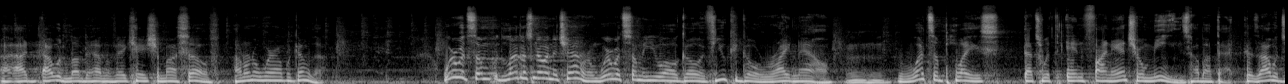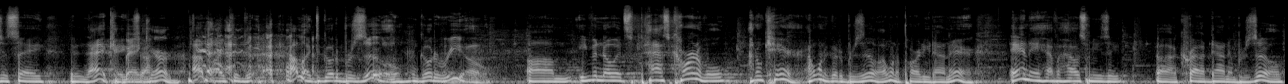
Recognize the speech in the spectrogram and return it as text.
I, I, I would love to have a vacation myself. I don't know where I would go though. Where would some? Let us know in the chat room. Where would some of you all go if you could go right now? What's a place that's within financial means? How about that? Because I would just say, in that case, I- Backyard. I'd like to. Go, I'd like to go to Brazil and go to Rio. Um, even though it's past carnival, I don't care. I want to go to Brazil. I want to party down there. And they have a house music uh, crowd down in Brazil,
